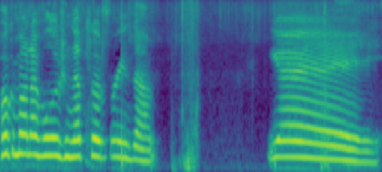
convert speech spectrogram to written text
Pokemon Evolution Episode 3 is out. Yay!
